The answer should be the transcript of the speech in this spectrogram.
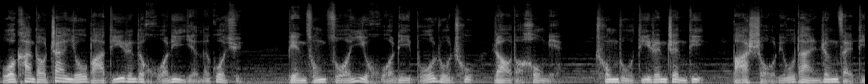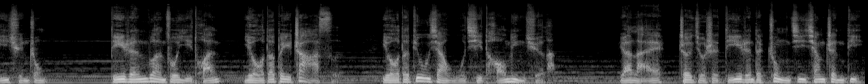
我看到战友把敌人的火力引了过去，便从左翼火力薄弱处绕到后面，冲入敌人阵地，把手榴弹扔在敌群中。敌人乱作一团，有的被炸死。有的丢下武器逃命去了，原来这就是敌人的重机枪阵地。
